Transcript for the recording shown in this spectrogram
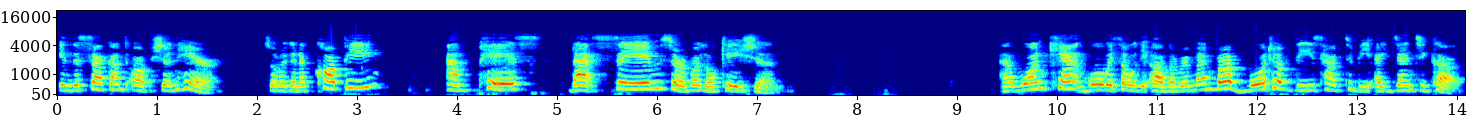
in the second option here. So we're going to copy and paste that same server location. And one can't go without the other. Remember, both of these have to be identical.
